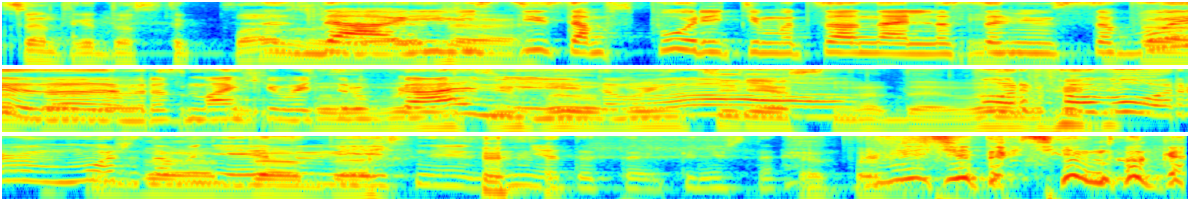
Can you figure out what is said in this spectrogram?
центре Достык Плаза. Да, и вести там спорить эмоционально с самим собой, Да, да, да, да. размахивать Было бы руками. и было там, бы «А, интересно, да, бы- favor, можно Да, мне да, эту да. вещь? Не- Нет, это, конечно, привлечет очень много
